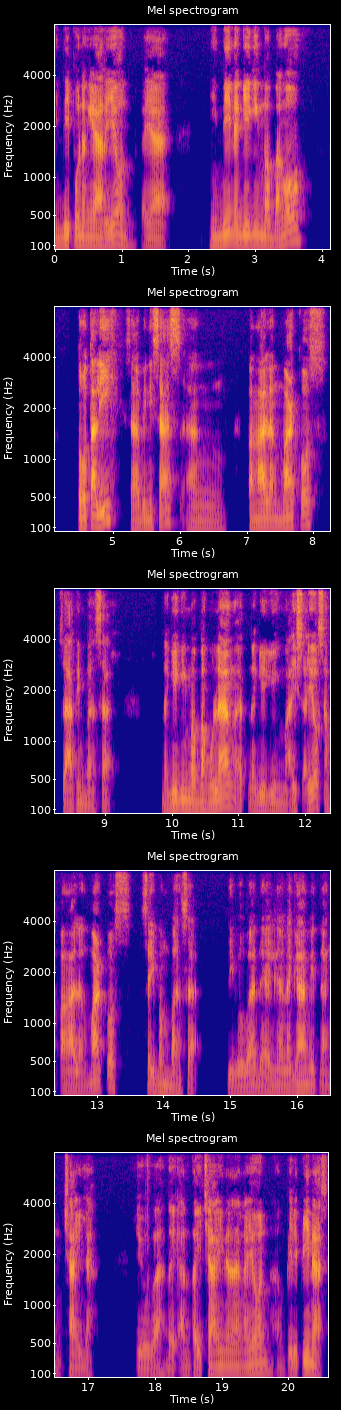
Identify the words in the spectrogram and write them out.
Hindi po nangyari yon. Kaya hindi nagiging mabango totally, sabi ni Sas, ang pangalang Marcos sa ating bansa. Nagiging mabango lang at nagiging maayos-ayos ang pangalang Marcos sa ibang bansa. Di ba ba? Dahil nga nagamit ng China. Di ba ba? Dahil anti-China na ngayon ang Pilipinas.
